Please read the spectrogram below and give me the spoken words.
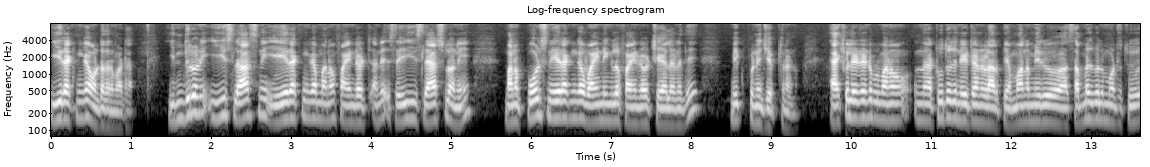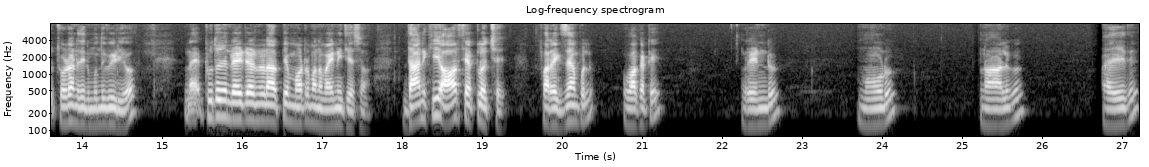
ఈ రకంగా ఉంటుందన్నమాట. ఇందులోని ఈ స్లాట్స్ని ఏ రకంగా మనం ఫైండ్ అవుట్ అంటే ఈ స్లాట్స్లోని మనం పోల్స్ని ఏ రకంగా వైండింగ్లో ఫైండ్ అవుట్ చేయాలనేది మీకు ఇప్పుడు నేను చెప్తున్నాను. యాక్చువల్ ఏంటంటే ఇప్పుడు మనం two thousand eight hundred RPM మనం మీరు సబ్మెర్సిబుల్ మోటార్ చూ చూడండి దీని ముందు video. Two thousand eight hundred RPM motor మనం వైండింగ్ చేసాం. దానికి ఆరు సెట్లు వచ్చాయి. ఫర్ ఎగ్జాంపుల్ ఒకటి రెండు మూడు నాలుగు ఐదు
